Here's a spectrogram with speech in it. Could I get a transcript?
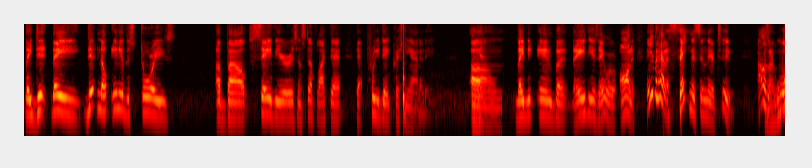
they did. They didn't know any of the stories about saviors and stuff like that that predate Christianity. Um, yeah. they and but the atheists they were on it. They even had a Satanist in there too. I was like, mm-hmm.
